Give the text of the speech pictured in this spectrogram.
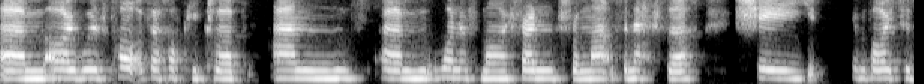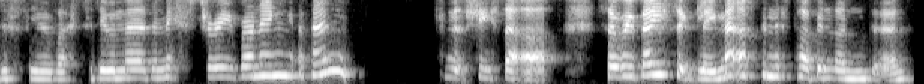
Um, I was part of a hockey club, and um, one of my friends from that, Vanessa, she invited a few of us to do a murder mystery running event that she set up. So we basically met up in this pub in London.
